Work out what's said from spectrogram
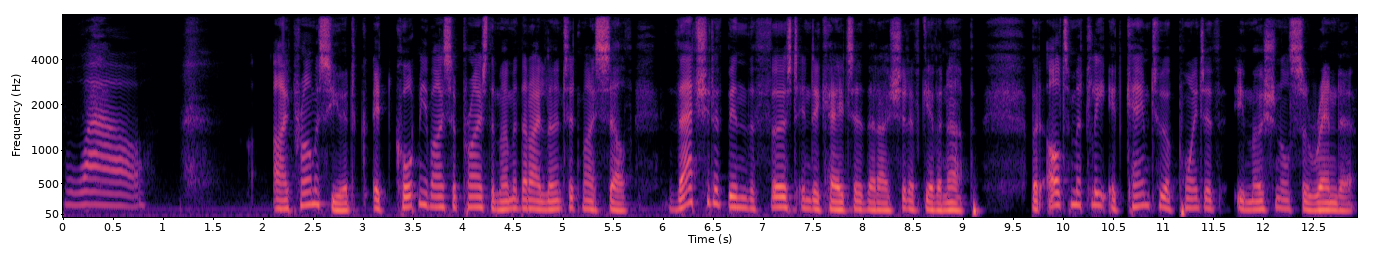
Wow. I promise you, it, it caught me by surprise the moment that I learnt it myself. That should have been the first indicator that I should have given up. But ultimately, it came to a point of emotional surrender.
